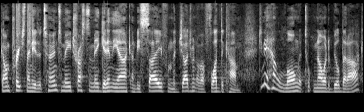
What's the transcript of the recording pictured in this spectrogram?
Go and preach they need to turn to me, trust in me, get in the ark, and be saved from the judgment of a flood to come. Do you know how long it took Noah to build that ark?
